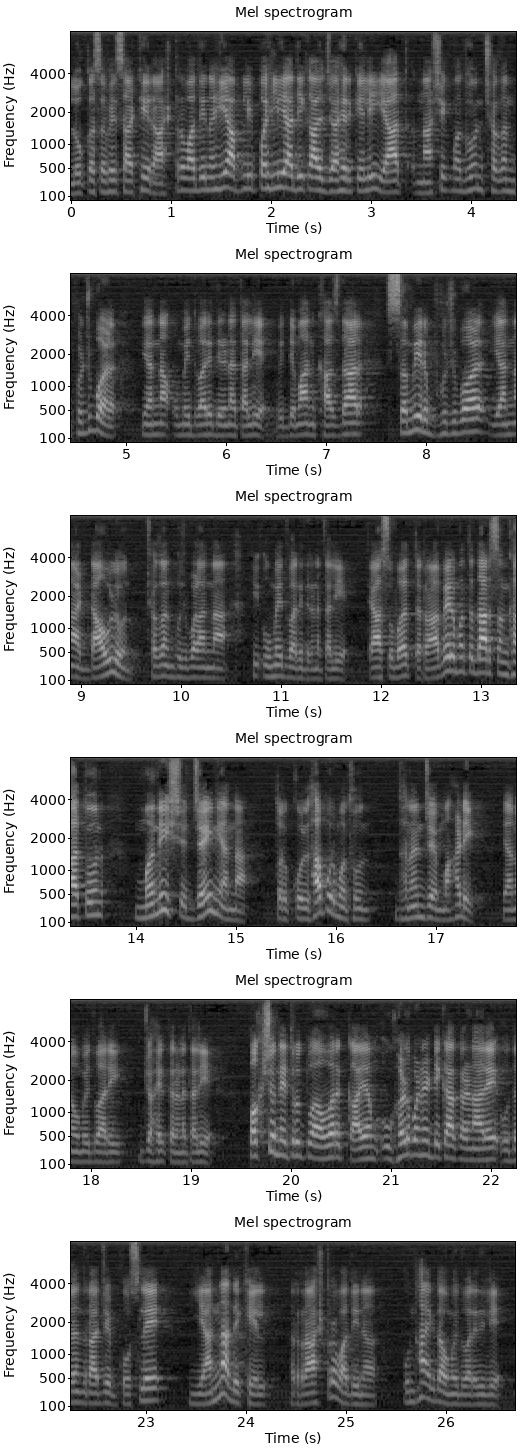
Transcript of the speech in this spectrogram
लोकसभेसाठी राष्ट्रवादीनंही आपली पहिली यादी काल जाहीर केली. यात नाशिकमधून छगन भुजबळ यांना उमेदवारी देण्यात आली आहे. विद्यमान खासदार समीर भुजबळ यांना डावलून छगन भुजबळांना ही उमेदवारी देण्यात आली आहे. त्यासोबत रावेर मतदारसंघातून मनीष जैन यांना तर कोल्हापूरमधून धनंजय महाडिक यांना उमेदवारी जाहीर करण्यात आली आहे. पक्ष नेतृत्वावर कायम उघडपणे टीका करणारे उदयनराजे भोसले यांना देखील राष्ट्रवादीनं पुन्हा एकदा उमेदवारी दिली आहे.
